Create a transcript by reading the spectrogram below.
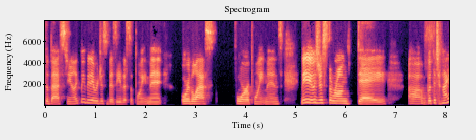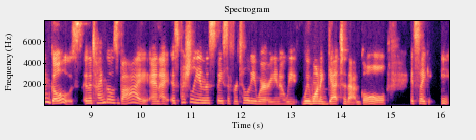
the best. You know, like maybe they were just busy this appointment or the last four appointments. Maybe it was just the wrong day. Uh, but the time goes and the time goes by and I, especially in this space of fertility where you know we we want to get to that goal it's like you,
